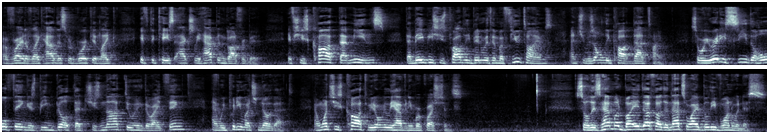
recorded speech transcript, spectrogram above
of right of like how this would work and like if the case actually happened, God forbid. If she's caught, that means that maybe she's probably been with him a few times and she was only caught that time. So we already see the whole thing is being built that she's not doing the right thing, and we pretty much know that. And once she's caught, we don't really have any more questions. So lizhamon ba'idachad, and that's why I believe one witness.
